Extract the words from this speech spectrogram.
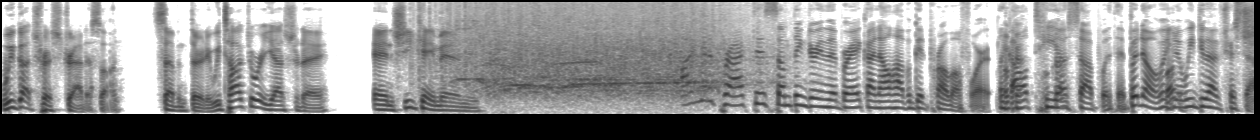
we've got Trish Stratus on seven thirty. We talked to her yesterday, and she came in. I'm going to practice something during the break, and I'll have a good promo for it. Like Okay, I'll tee okay. us up with it. But no, you know, we do have Trista.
